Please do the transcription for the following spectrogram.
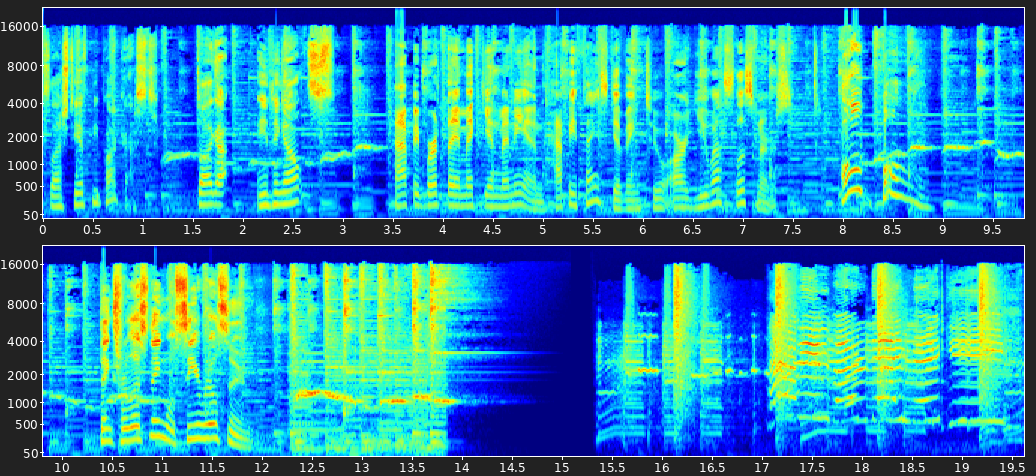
slash TFP podcast. That's all I got. Anything else? happy birthday, Mickey and Minnie, and happy Thanksgiving to our U.S. listeners. Oh boy. Thanks for listening. We'll see you real soon. Happy birthday, Mickey!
